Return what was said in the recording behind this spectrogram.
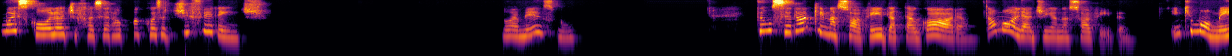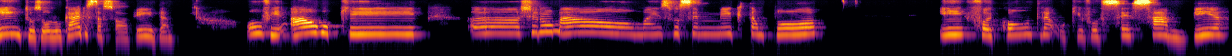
uma escolha de fazer alguma coisa diferente. Não é mesmo? Então, será que na sua vida até agora, dá uma olhadinha na sua vida, em que momentos ou lugares da sua vida houve algo que uh, cheirou mal, mas você meio que tampou e foi contra o que você sabia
